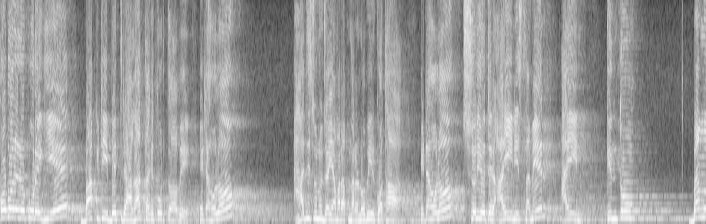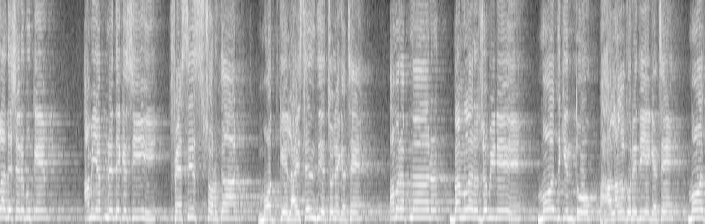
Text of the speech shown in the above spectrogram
কবরের ওপরে গিয়ে বাকিটি বেতের আঘাত তাকে করতে হবে। এটা হলো হাদিস অনুযায়ী আমার আপনার নবীর কথা। এটা হলো শরীয়তের আইন, ইসলামের আইন। কিন্তু বাংলাদেশের বুকে আমি আপনি দেখেছি ফ্যাসিস সরকার মদকে লাইসেন্স দিয়ে চলে গেছে। আমার আপনার বাংলার জমিনে মদ কিন্তু হালাল করে দিয়ে গেছে। মদ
